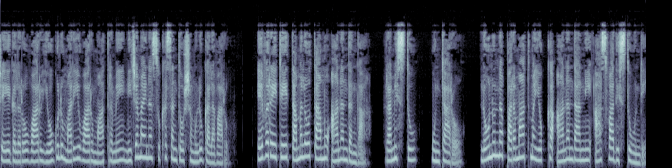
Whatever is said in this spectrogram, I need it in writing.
చేయగలరో వారు యోగులు మరియు వారు మాత్రమే నిజమైన సుఖసంతోషములు గలవారు. ఎవరైతే తమలో తాము ఆనందంగా రమిస్తూ ఉంటారో లోనున్న పరమాత్మ యొక్క ఆనందాన్ని ఆస్వాదిస్తూ ఉండి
